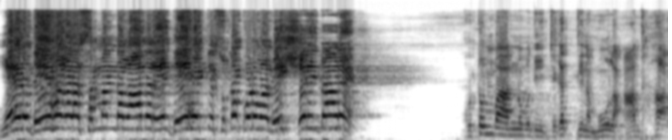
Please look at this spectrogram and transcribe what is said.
ಎರಡು ದೇಹಗಳ ಸಂಬಂಧವಾದರೆ ದೇಹಕ್ಕೆ ಸುಖ ಕೊಡುವ ವೇಶ್ಯರಿದ್ದಾರೆ. ಕುಟುಂಬ ಅನ್ನುವುದು ಈ ಜಗತ್ತಿನ ಮೂಲ ಆಧಾರ.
